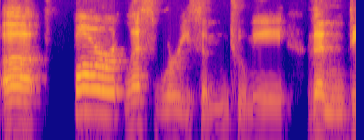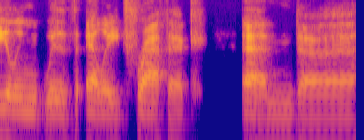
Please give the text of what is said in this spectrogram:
uh far less worrisome to me than dealing with LA traffic and uh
